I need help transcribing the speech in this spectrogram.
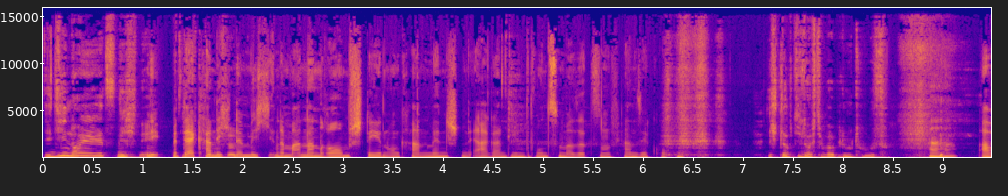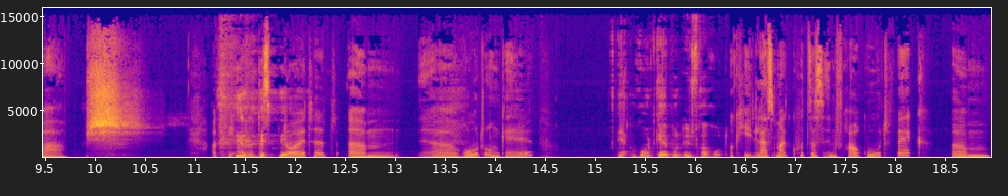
die, neue jetzt nicht, nee. Nee, mit der kann ich nämlich in einem anderen Raum stehen und kann Menschen ärgern, die im Wohnzimmer sitzen und Fernsehen gucken. Ich glaube, die läuft über Bluetooth. Aha, aber psch. Okay, also das bedeutet ähm, äh, Rot und Gelb. Ja, Rot, Gelb und Infrarot. Okay, lass mal kurz das Infrarot weg. Ähm,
